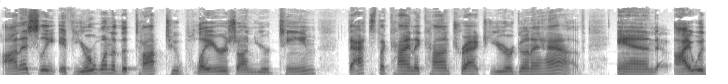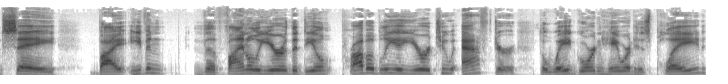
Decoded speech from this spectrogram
honestly, if you're one of the top two players on your team, that's the kind of contract you're going to have. And I would say by even the final year of the deal, probably a year or two after, the way Gordon Hayward has played,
